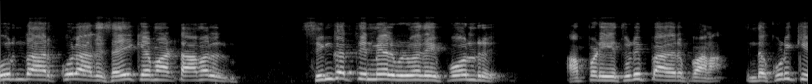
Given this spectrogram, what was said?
ஊர்ந்தார்கூல அதை சகிக்க மாட்டாமல் சிங்கத்தின் மேல் விழுவதை போன்று அப்படி துடிப்பாக இருப்பானாம். இந்த குடிக்கு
